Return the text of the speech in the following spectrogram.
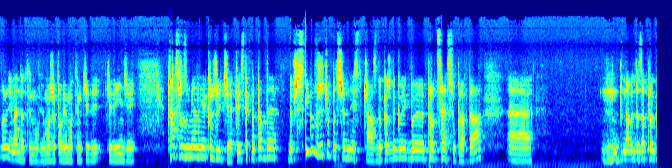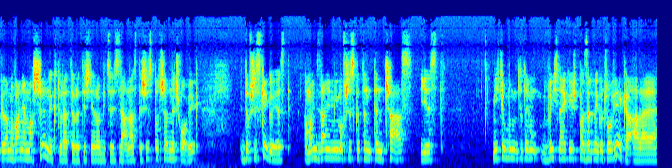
może nie będę o tym mówił, może powiem o tym kiedy, kiedy indziej. Czas rozumiany jako życie, to jest tak naprawdę do wszystkiego w życiu potrzebny jest czas, do każdego jakby procesu, prawda? E, nawet do zaprogramowania maszyny, która teoretycznie robi coś za nas, też jest potrzebny człowiek. Do wszystkiego jest, a moim zdaniem mimo wszystko ten, ten czas jest nie chciałbym tutaj wyjść na jakiegoś pazernego człowieka, ale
